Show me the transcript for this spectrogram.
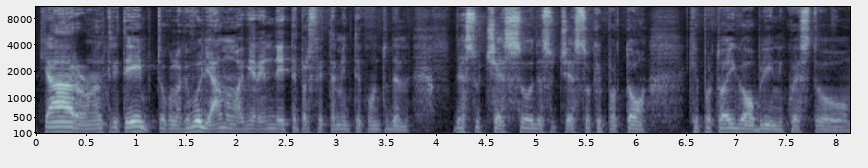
Chiaro, erano altri tempi, tutto quello che vogliamo, ma vi rendete perfettamente conto del, del, successo, del successo, che portò, che portò ai Goblin in questo,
